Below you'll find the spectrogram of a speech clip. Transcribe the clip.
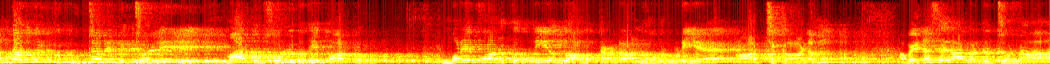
அந்த அளவிற்கு குற்றம் என்று சொல்லி மார்க்கம் சொல்லுவதை பார்க்கிறோம். உமரே ஃபாரூக் ரலியல்லாஹு அனுபவனுடைய ஆட்சி காலம். அப்போ என்ன செய்கிறாங்கன்னு சொன்னால்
